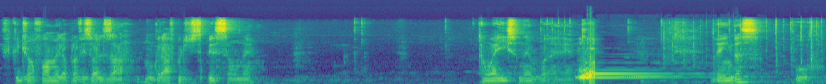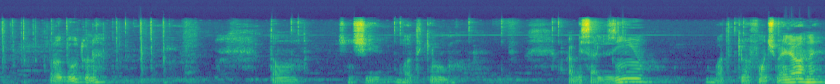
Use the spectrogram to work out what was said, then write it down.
fica de uma forma melhor para visualizar no gráfico de dispersão, né? Então é isso, né? É vendas por produto, né? Então a gente bota aqui um cabeçalhozinho, bota aqui uma fonte melhor, né?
